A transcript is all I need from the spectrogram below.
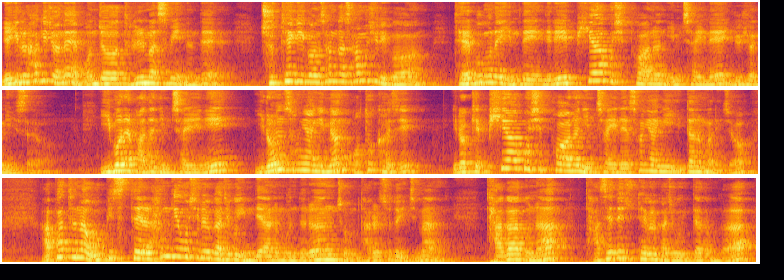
얘기를 하기 전에 먼저 드릴 말씀이 있는데 주택이건 상가 사무실이건 대부분의 임대인들이 피하고 싶어하는 임차인의 유형이 있어요. 이번에 받은 임차인이 이런 성향이면 어떡하지? 이렇게 피하고 싶어 하는 임차인의 성향이 있다는 말이죠. 아파트나 오피스텔 한 개 호실을 가지고 임대하는 분들은 좀 다를 수도 있지만 다가구나 다세대 주택을 가지고 있다던가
